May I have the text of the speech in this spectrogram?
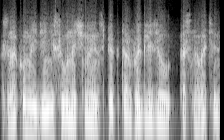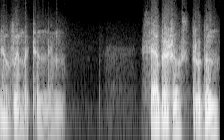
Знакомый Денисову ночной инспектор выглядел основательно вымотанным. Соображал с трудом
